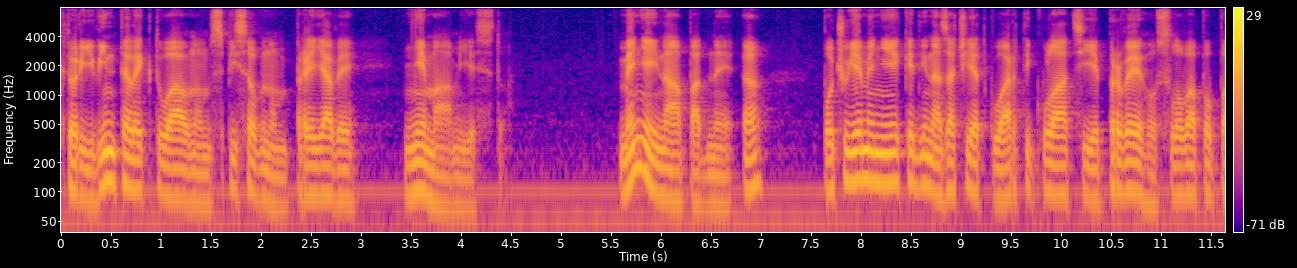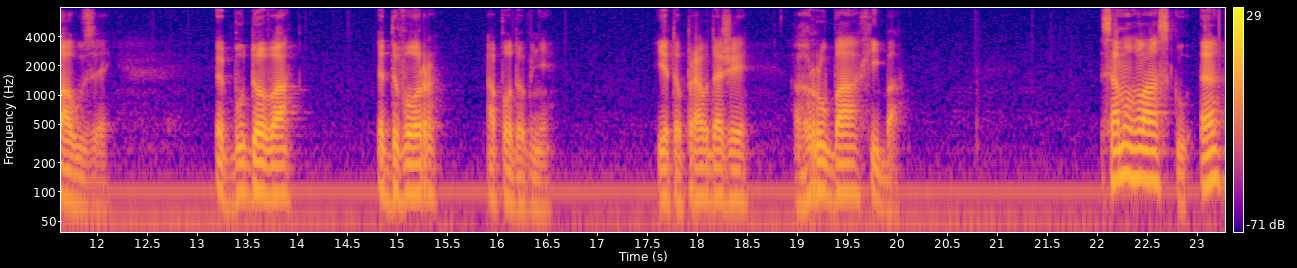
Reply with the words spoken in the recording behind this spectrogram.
ktorý v intelektuálnom spisovnom prejave nemá miesto. Menej nápadné e počujeme niekedy na začiatku artikulácie prvého slova po pauze. Budova, dvor a podobne. Je to pravda, že hrubá chyba. Samohlásku e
